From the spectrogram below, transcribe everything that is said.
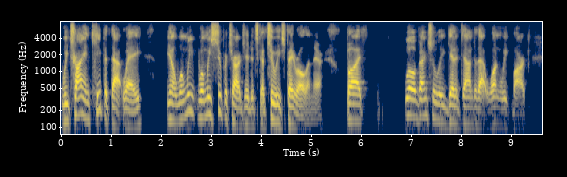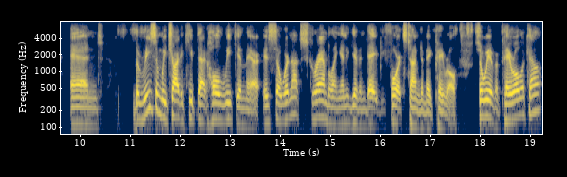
we try and keep it that way. You know, when we when we supercharge it, it's got two weeks payroll in there. But we'll eventually get it down to that one week mark. And the reason we try to keep that whole week in there is so we're not scrambling any given day before it's time to make payroll. So we have a payroll account,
